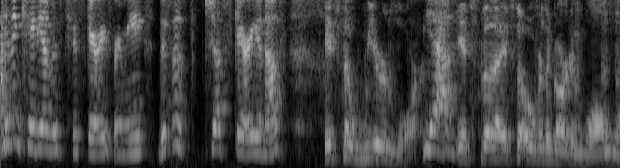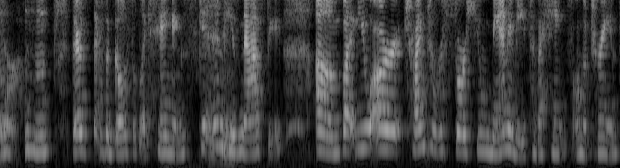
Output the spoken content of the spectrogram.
I think KDM is too scary for me. This is just scary enough. It's the weird lore. Yeah. It's the it's the over the garden wall Mm-hmm, lore. There's there's a ghost with like hanging skin. He's nasty. Um, but you are trying to restore humanity to the Haints on the train.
